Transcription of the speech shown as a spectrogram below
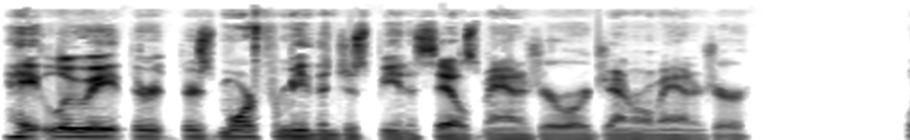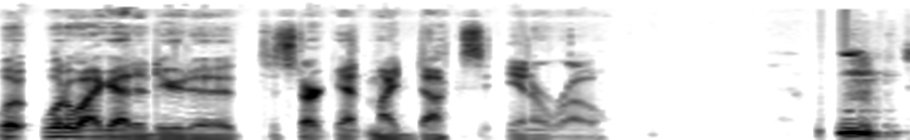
hey, Louie, there, there's more for me than just being a sales manager or general manager. What, what do I got to do to, to start getting my ducks in a row? Mm,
